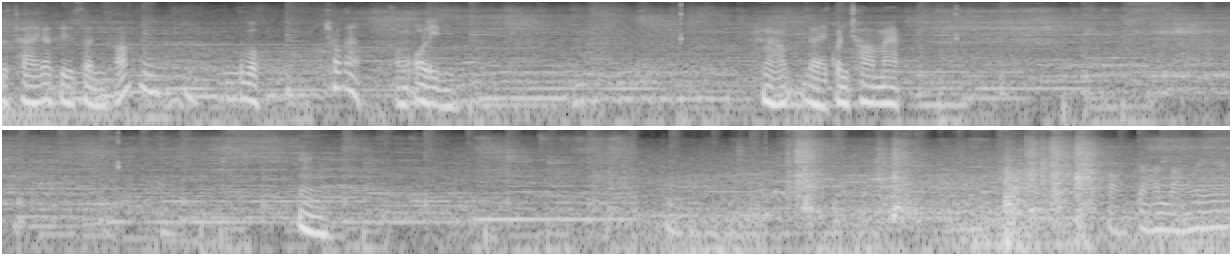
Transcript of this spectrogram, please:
สุดท้ายก็คือส่วนของระบบช็อคอัพของโอลิน นะครับหลายคนชอบมาก อืมจานวางอะไรเงี้ย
